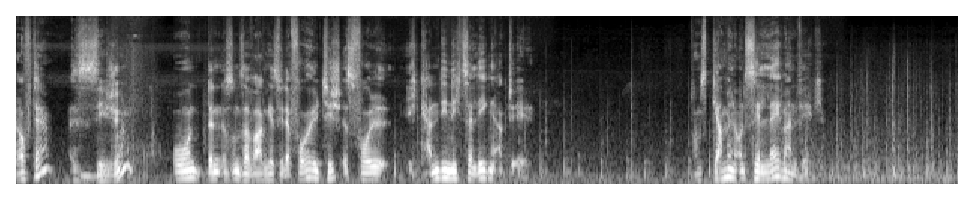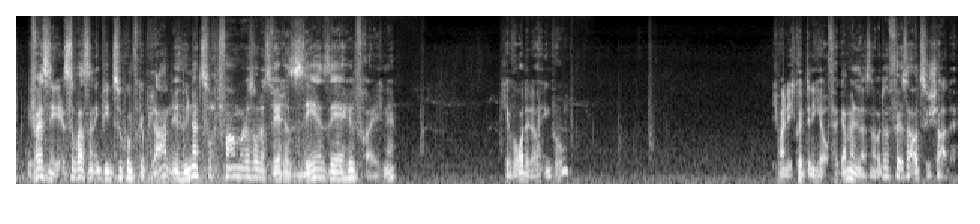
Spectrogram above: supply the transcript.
rauf da. Sehr schön. Und dann ist unser Wagen jetzt wieder voll. Tisch ist voll. Ich kann die nicht zerlegen aktuell. Sonst gammeln uns die Lebern weg. Ich weiß nicht, ist sowas dann irgendwie in Zukunft geplant? Eine Hühnerzuchtfarm oder so? Das wäre sehr, sehr hilfreich, ne? Hier wurde doch irgendwo. Ich meine, ich könnte den hier auch vergammeln lassen, aber dafür ist er auch zu schade.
